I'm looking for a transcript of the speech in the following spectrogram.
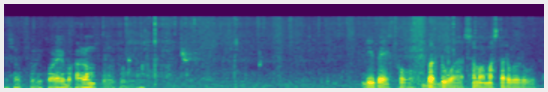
Besok kulit Korea bakal lempeng tuh. di beko berdua sama master belut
